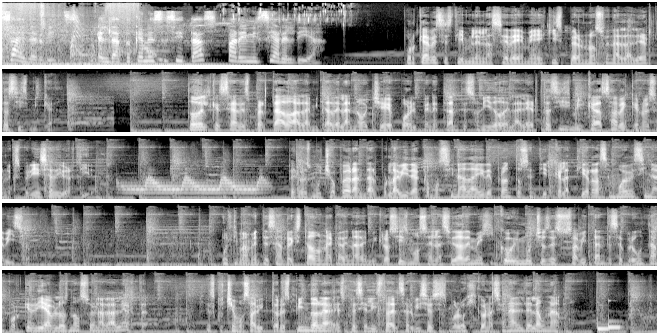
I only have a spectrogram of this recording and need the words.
Insider Bits, el dato que necesitas para iniciar el día. Porque a veces tiembla en la CDMX pero no suena la alerta sísmica. Todo el que se ha despertado a la mitad de la noche por el penetrante sonido de la alerta sísmica sabe que no es una experiencia divertida. Pero es mucho peor andar por la vida como si nada y de pronto sentir que la Tierra se mueve sin aviso. Últimamente se han registrado una cadena de microsismos en la Ciudad de México y muchos de sus habitantes se preguntan por qué diablos no suena la alerta. Escuchemos a Víctor Espíndola, especialista del Servicio Sismológico Nacional de la UNAM.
